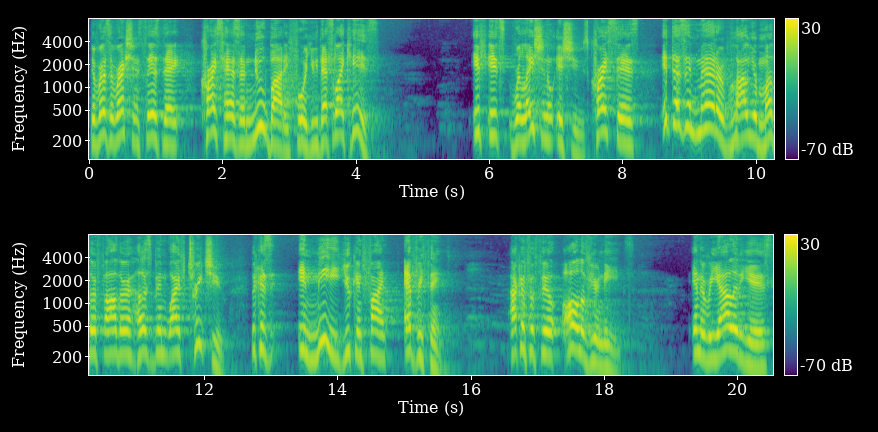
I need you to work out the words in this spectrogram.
the resurrection says that Christ has a new body for you that's like his. If it's relational issues, Christ says it doesn't matter how your mother, father, husband, wife treats you, because in me you can find everything. I can fulfill all of your needs. And the reality is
